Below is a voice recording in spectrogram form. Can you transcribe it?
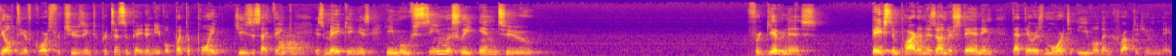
guilty, of course, for choosing to participate in evil. But the point Jesus, I think, is making is he moves seamlessly into forgiveness based in part on his understanding that there is more to evil than corrupted human nature.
